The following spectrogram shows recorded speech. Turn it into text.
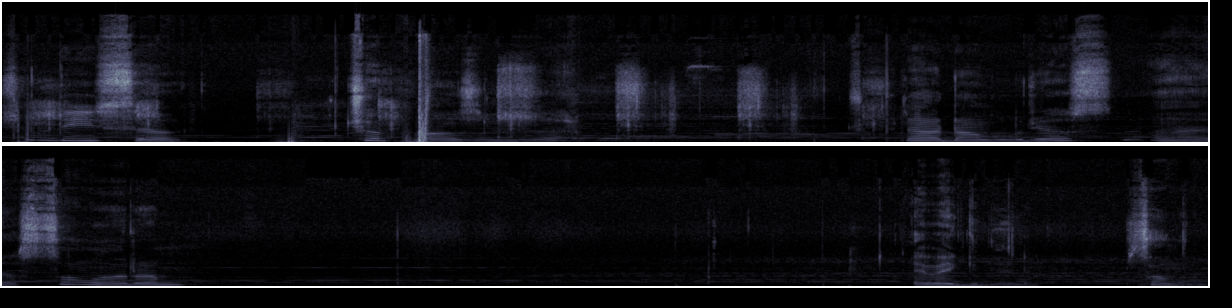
Şimdi ise çöp lazım bize. Çöpü nereden bulacağız? Evet, sanırım eve gidelim. Sanırım.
